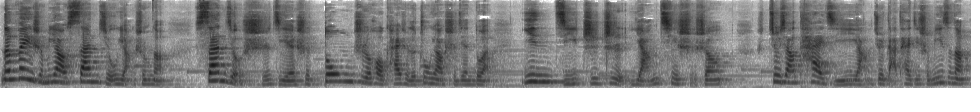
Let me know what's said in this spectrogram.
那为什么要三九养生呢？三九时节是冬至后开始的重要时间段，阴极之至，阳气始生，就像太极一样，就打太极。什么意思呢？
